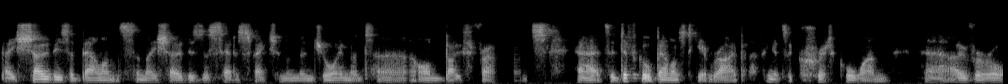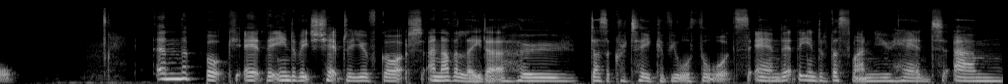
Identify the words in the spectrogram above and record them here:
They show there's a balance and they show there's a satisfaction and enjoyment uh, on both fronts. Uh, it's a difficult balance to get right, but I think it's a critical one uh, overall. In the book, at the end of each chapter, you've got another leader who does a critique of your thoughts. And at the end of this one, you had um,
